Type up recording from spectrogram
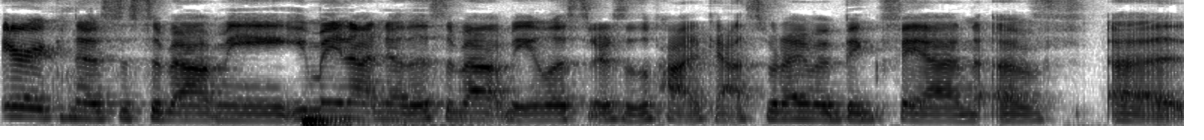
Eric knows this about me. You may not know this about me, listeners of the podcast, but I'm a big fan of uh,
